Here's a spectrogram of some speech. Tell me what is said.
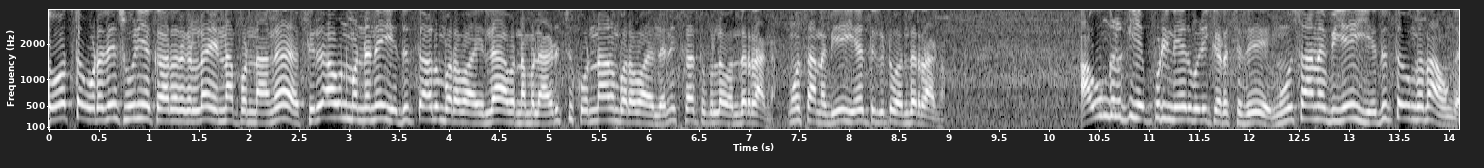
தோத்த உடனே சூனியக்காரர்கள்லாம் என்ன பண்ணாங்க? ஃபிராவுன் மன்னனே எதிர்த்தாலும் பரவாயில்லை அவர் நம்மளை அடித்து கொன்னாலும் பரவாயில்லைன்னு இஸ்லாத்துக்குள்ளே வந்துடுறாங்க. மூசா நபியை ஏற்றுக்கிட்டு வந்துடுறாங்க. அவங்களுக்கு எப்படி நேர்வழி கிடைச்சது? மூசா நபியை எதிர்த்தவங்க தான் அவங்க.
